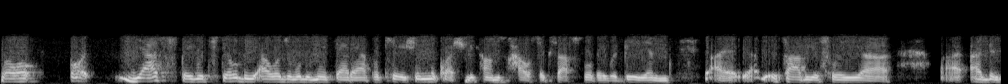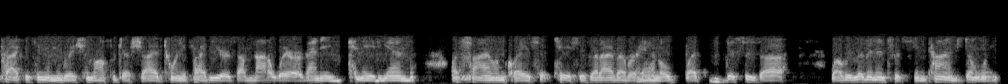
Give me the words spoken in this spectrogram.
Well, uh, yes, they would still be eligible to make that application. The question becomes how successful they would be, and I, it's obviously. Uh, I've been practicing immigration law for just shy of 25 years. I'm not aware of any Canadian asylum cases that I've ever handled, but this is a well, we live in interesting times, don't we?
